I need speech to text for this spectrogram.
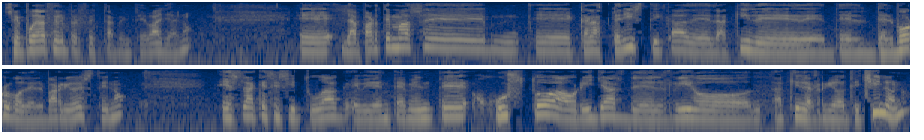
se puede hacer perfectamente, vaya, ¿no? Eh, la parte más eh, característica de, aquí del, del Borgo, del barrio este, ¿no? es la que se sitúa evidentemente justo a orillas del río aquí del río Ticino, ¿no?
